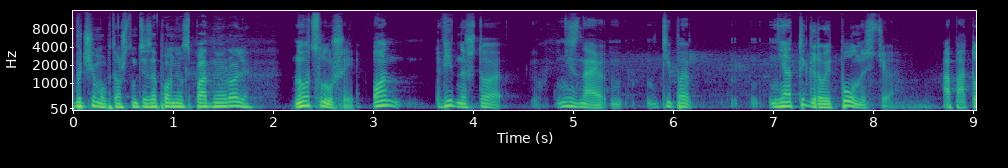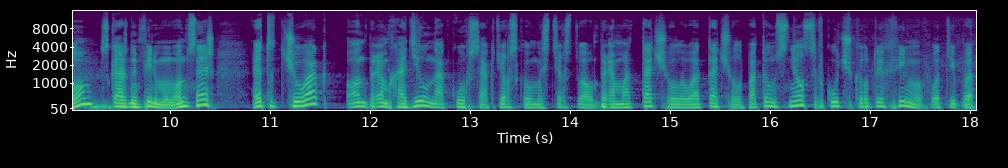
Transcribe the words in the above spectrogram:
Почему? Потому что он тебе запомнился по одной роли? Ну вот слушай, он видно, что, не знаю, типа не отыгрывает полностью. А потом, с каждым фильмом, он, знаешь, этот чувак, он прям ходил на курсы актерского мастерства, он прям оттачивал его, оттачивал. Потом снялся в кучу крутых фильмов. Вот типа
